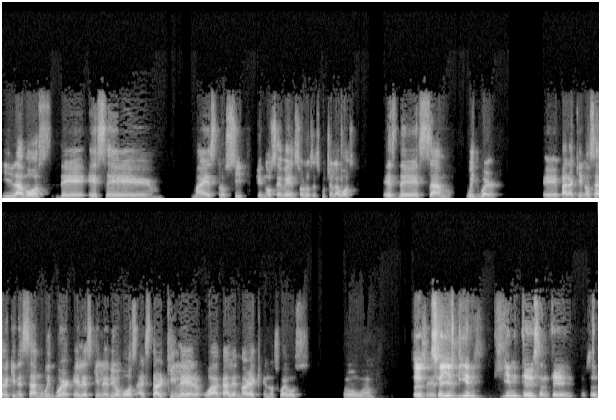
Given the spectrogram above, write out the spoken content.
y la voz de ese maestro Sith que no se ve, solo se escucha la voz, es de Sam Witwer. Eh, para quien no sabe quién es Sam Witwer, él es quien le dio voz a Starkiller o a Galen Marek en los juegos. Oh, wow. Se- Entonces- Se oye bien, bien interesante, ¿eh? O sea,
